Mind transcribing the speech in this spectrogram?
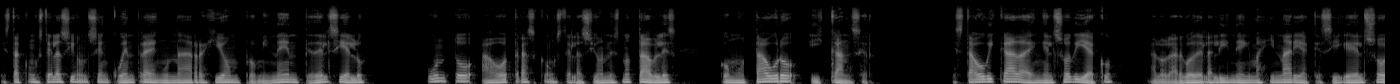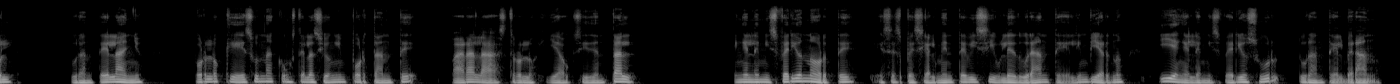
Esta constelación se encuentra en una región prominente del cielo junto a otras constelaciones notables como Tauro y Cáncer. Está ubicada en el zodíaco, a lo largo de la línea imaginaria que sigue el Sol durante el año, por lo que es una constelación importante para la astrología occidental. En el hemisferio norte es especialmente visible durante el invierno y en el hemisferio sur durante el verano.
